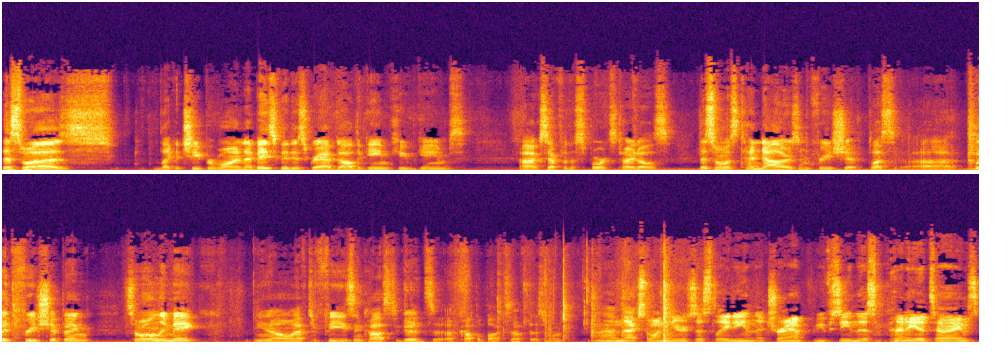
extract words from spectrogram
This was like a cheaper one. I basically just grabbed all the GameCube games, uh, except for the sports titles. This one was ten dollars in free ship plus uh, with free shipping. So we'll only make, you know, after fees and cost of goods, a couple bucks off this one. Next one here is this lady in the tramp. You've seen this many a times.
